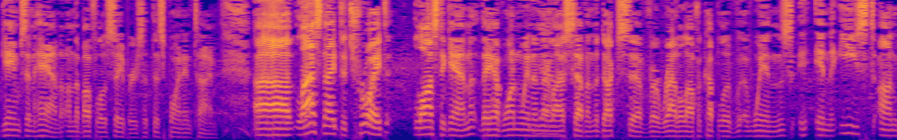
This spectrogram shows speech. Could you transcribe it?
games in hand on the Buffalo Sabres at this point in time. Uh, last night, Detroit lost again. They have one win in their last seven. The Ducks have uh, rattled off a couple of uh, wins in the East on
